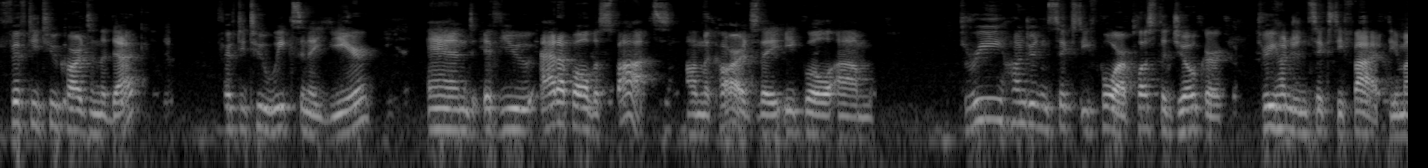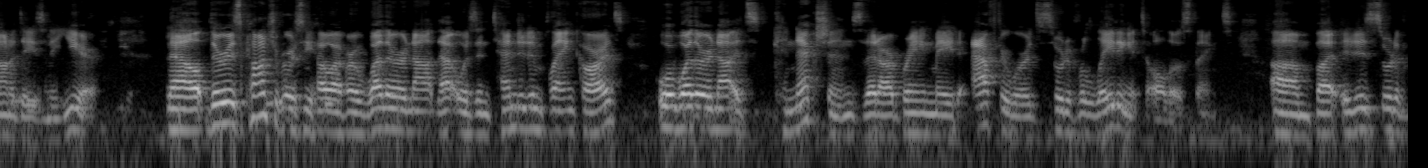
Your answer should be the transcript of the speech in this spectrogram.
52 cards in the deck 52 weeks in a year and if you add up all the spots on the cards, they equal um, 364 plus the Joker, 365, the amount of days in a year. Now, there is controversy, however, whether or not that was intended in playing cards or whether or not it's connections that our brain made afterwards, sort of relating it to all those things. Um, but it is sort of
